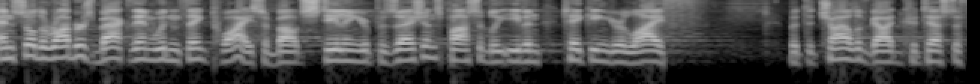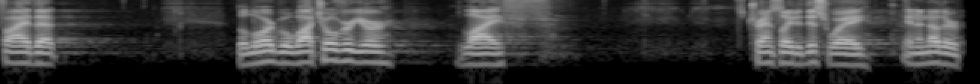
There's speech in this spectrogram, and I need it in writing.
and so the robbers back then wouldn't think twice about stealing your possessions, possibly even taking your life. But the child of God could testify that the Lord will watch over your life. It's translated this way in another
